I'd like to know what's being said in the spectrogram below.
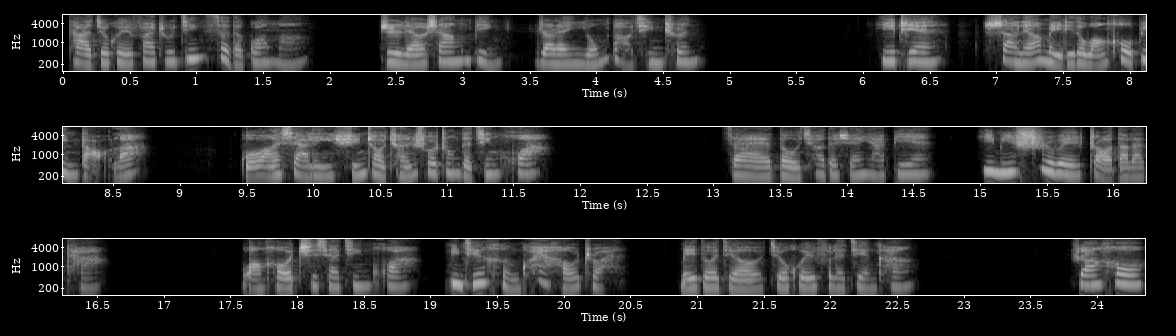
它就会发出金色的光芒，治疗伤病，让人永葆青春。一天，善良美丽的王后病倒了，国王下令寻找传说中的金花。在陡峭的悬崖边，一名侍卫找到了她。王后吃下金花，病情很快好转，没多久就恢复了健康。然后，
